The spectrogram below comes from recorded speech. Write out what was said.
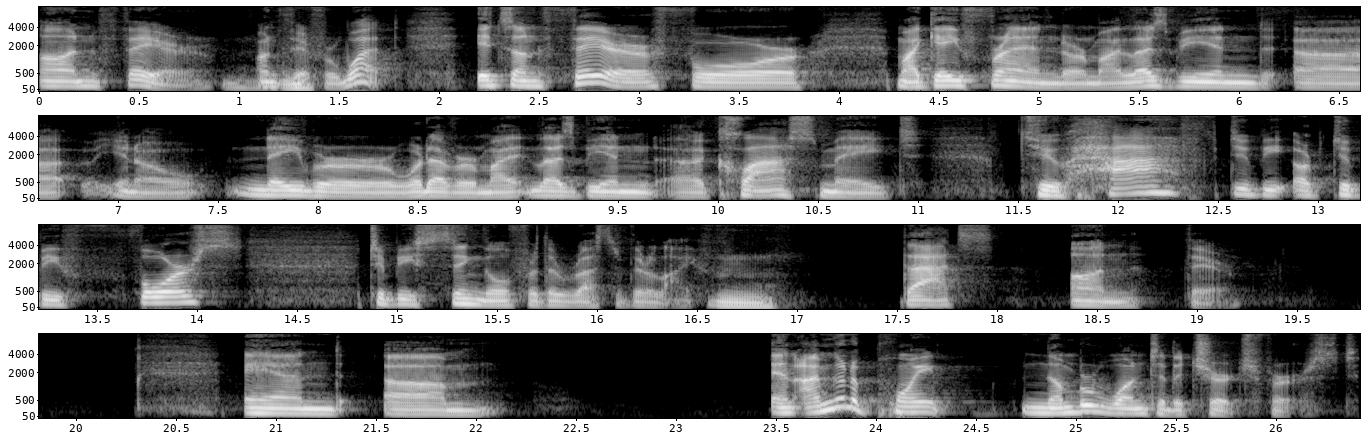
unfair. Unfair for what? It's unfair for my gay friend or my lesbian, uh, you know, neighbor or whatever, my lesbian uh, classmate, to have to be or to be forced to be single for the rest of their life. That's unfair. And um, and I'm going to point number one to the church first.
